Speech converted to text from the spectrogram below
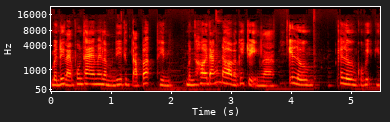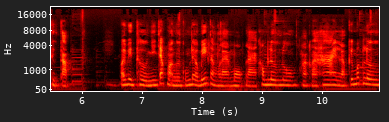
mình đi làm full time hay là mình đi thực tập á thì mình hơi đắn đo về cái chuyện là cái lương cái lương của việc đi thực tập. Bởi vì thường như chắc mọi người cũng đều biết rằng là một là không lương luôn hoặc là hai là cái mức lương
